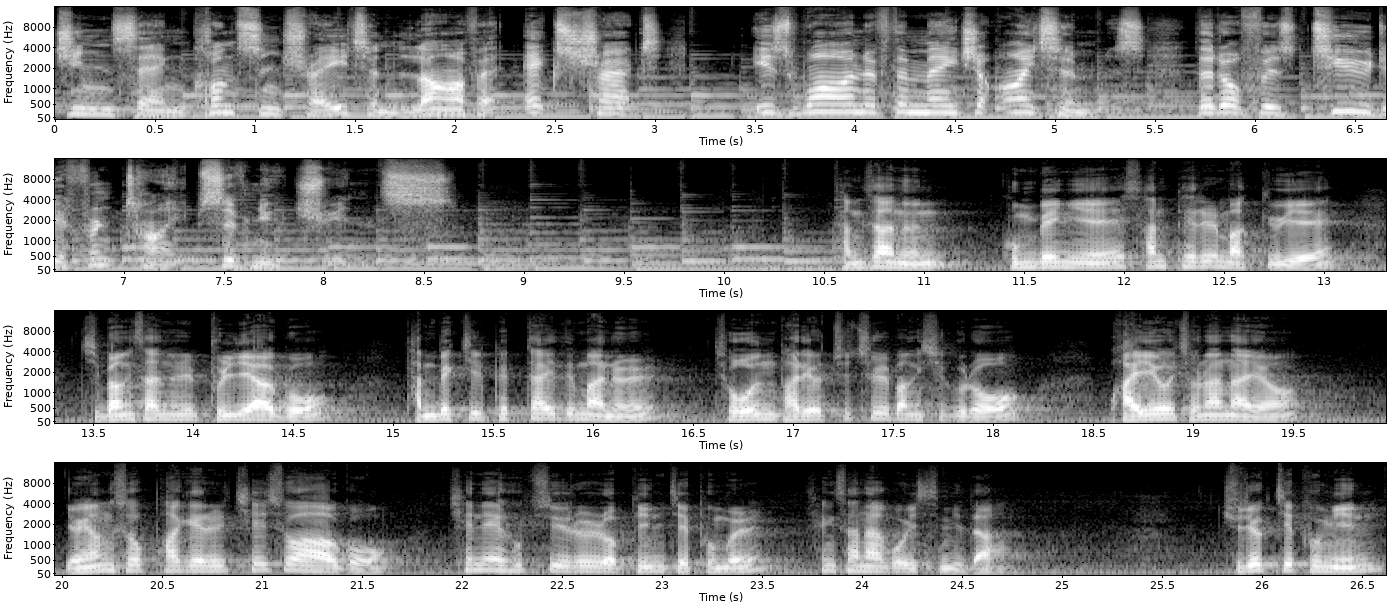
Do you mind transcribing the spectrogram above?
ginseng concentrate and lava extract, is one of the major items that offers two different types of nutrients. 당산은 곰뱅이의 산패를 막기 위해 지방산을 분리하고 단백질 펩타이드만을 좋은 발효 추출 방식으로 바이오 전환하여 영양소 파괴를 최소화하고 체내 흡수율을 높인 제품을 생산하고 있습니다. 주력 제품인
